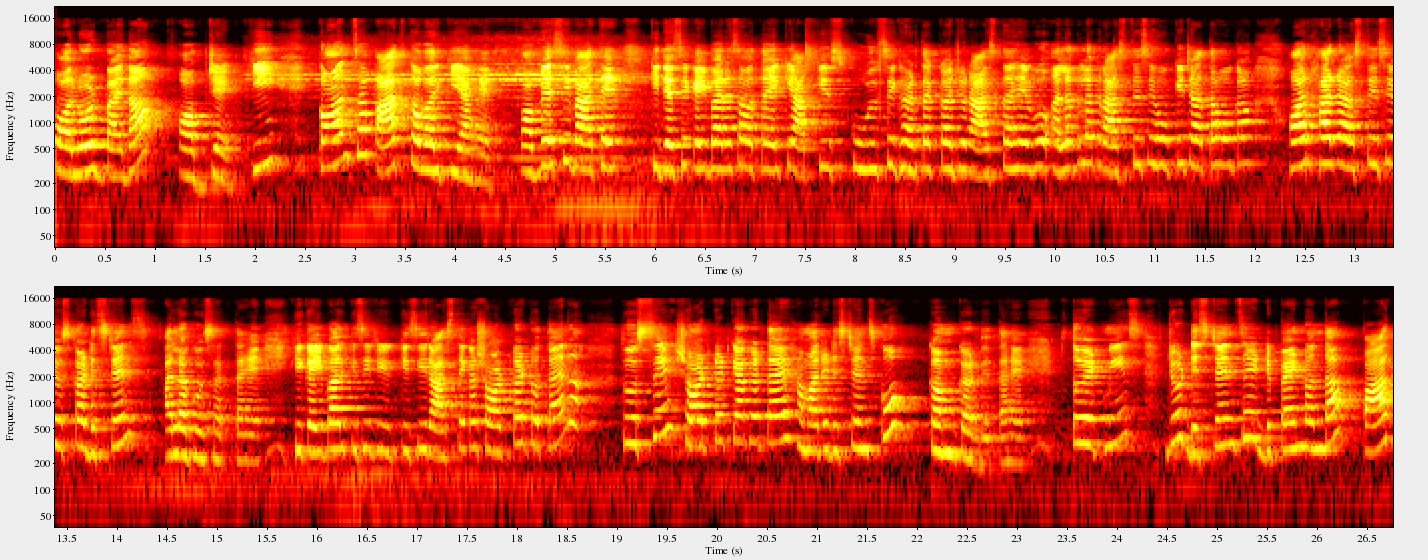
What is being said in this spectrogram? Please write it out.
followed by the object कि कौन सा पाथ कवर किया है? ऑब्वियस ही बात है कि जैसे कई बार ऐसा होता है कि आपके स्कूल से घर तक का जो रास्ता है, वो अलग अलग रास्ते से होके जाता होगा और हर रास्ते से उसका डिस्टेंस अलग हो सकता है। कि कई बार किसी किसी रास्ते का शॉर्टकट होता है ना तो उससे शॉर्टकट क्या करता है? हमारे डिस्टेंस को कम कर देता है। तो इट मीन्स जो डिस्टेंस है depend on the path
